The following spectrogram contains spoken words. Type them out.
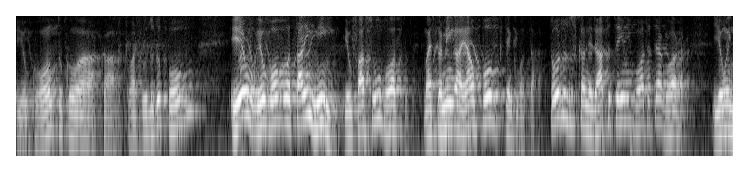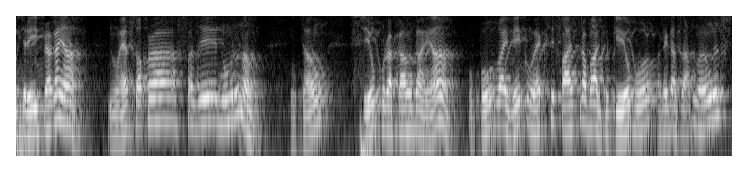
Eu conto com a, com a, com a ajuda do povo. Eu, eu vou votar em mim, eu faço um voto, mas para mim ganhar, o povo que tem que votar. Todos os candidatos têm um voto até agora. E eu entrei para ganhar. Não é só para fazer número, não. Então, se eu por acaso ganhar, o povo vai ver como é que se faz o trabalho, porque eu vou arregaçar mangas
